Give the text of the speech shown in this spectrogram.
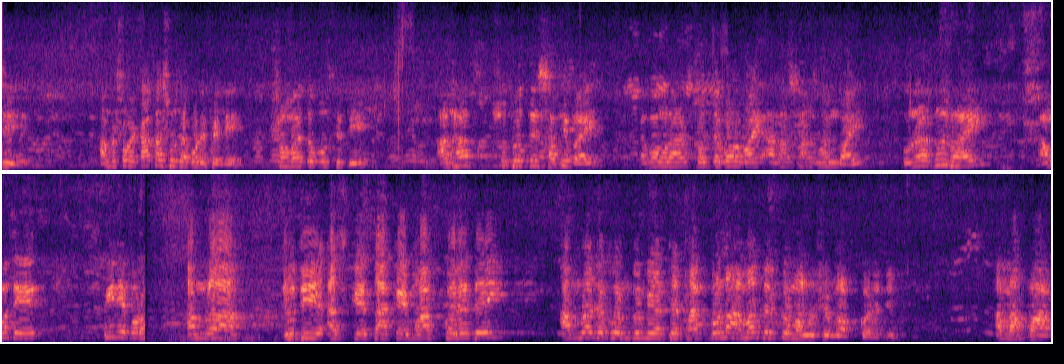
জি, আমরা সবাই কাতা সোজা করে ফেলি। সম্মানিত উপস্থিতি, আলহাজ সুফরুদ্দিন সাফি ভাই এবং ওনার শ্রদ্ধা বড় ভাই আলহাজ শাহজাহান ভাই। ওনারা দুই ভাই আমাদের পীরে বড় আমরা যদি আজকে তাকে মাফ করে দেই আমরা যখন দুনিয়াতে থাকব না আমাদেরকে মানুষে মাফ করে দিবে। আল্লাহ পাক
